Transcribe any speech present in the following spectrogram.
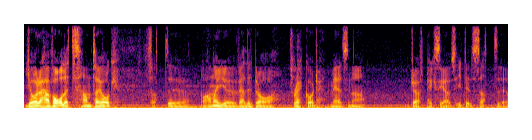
gör det här valet, antar jag. Så att, eh, och han har ju väldigt bra record med sina draft picks hittills. Så att, eh,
